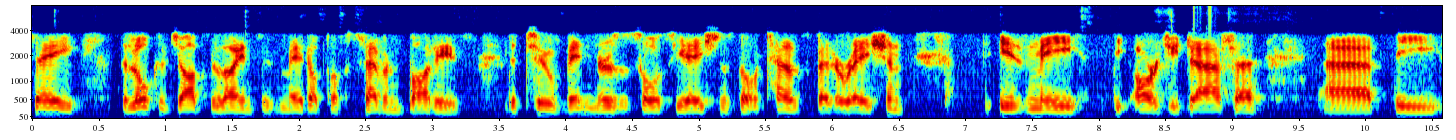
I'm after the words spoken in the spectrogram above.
say, the Local Jobs Alliance is made up of seven bodies: the two vintners associations, the Hotels Federation, ISME, the RG Data, uh, the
